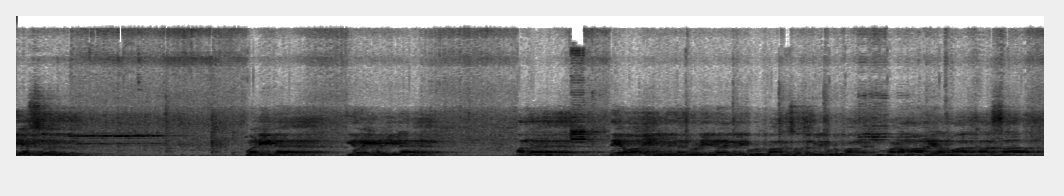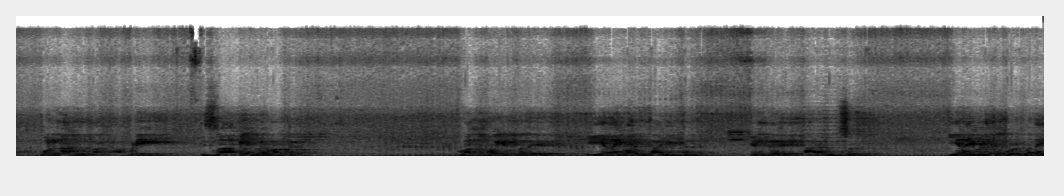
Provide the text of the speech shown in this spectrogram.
இயேசு வழியில் இறை வழியில் அந்த தேவாலயங்களுக்கு தங்களுடைய நிலங்களை கொடுப்பாங்க சொத்துக்களை கொடுப்பாங்க. பணமா நிலமா காசா பொண்ணா கொடுப்பாங்க. அப்படி இஸ்லாமிய பெருமக்கள் வக்பு என்பது இறைவனுக்கு அளித்தல் என்று ஆரம்பித்து இறைவனுக்கு கொடுப்பதை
